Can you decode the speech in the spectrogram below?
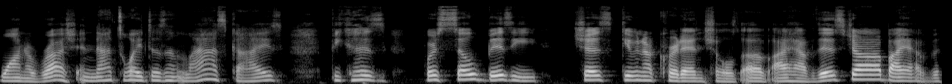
want to rush. And that's why it doesn't last, guys, because we're so busy just giving our credentials of I have this job, I have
